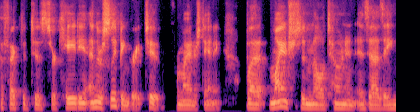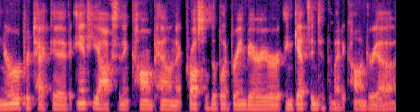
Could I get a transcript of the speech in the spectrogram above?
affected to circadian, and they're sleeping great too, from my understanding. But my interest in melatonin is as a neuroprotective antioxidant compound that crosses the blood-brain barrier and gets into the mitochondria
